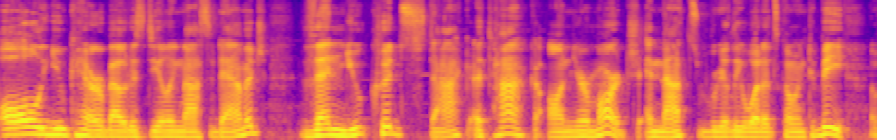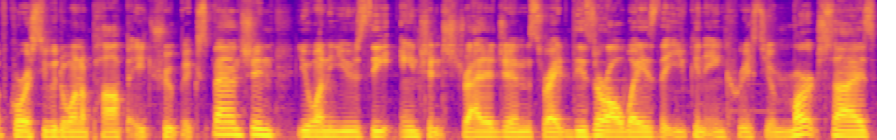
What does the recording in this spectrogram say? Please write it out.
all you care about is dealing massive damage then you could stack attack on your march. And that's really what it's going to be. Of course you would want to pop a troop expansion. You want to use the ancient stratagems right? These are all ways that you can increase your march size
